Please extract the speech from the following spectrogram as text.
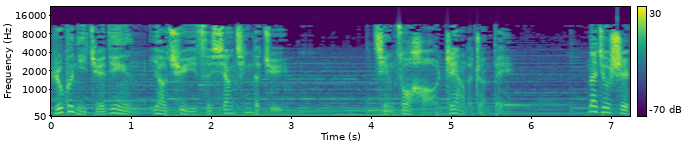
如果你决定要去一次相亲的局，请做好这样的准备，那就是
